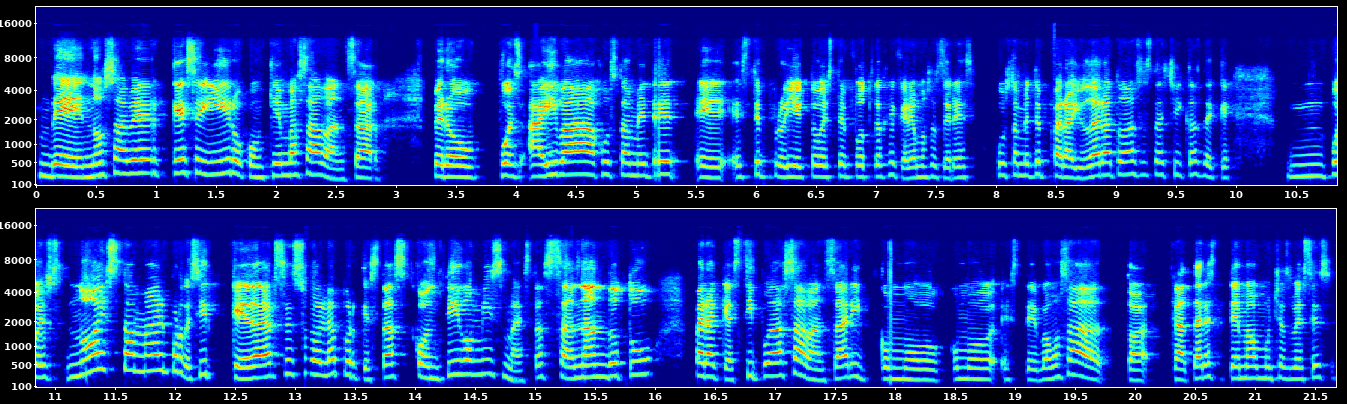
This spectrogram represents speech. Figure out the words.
de no saber qué seguir o con quién vas a avanzar. Pero pues ahí va justamente eh, este proyecto, este podcast que queremos hacer, es justamente para ayudar a todas estas chicas de que mm, pues no está mal por decir quedarse sola porque estás contigo misma, estás sanando tú para que así puedas avanzar y como, como este, vamos a tratar este tema muchas veces,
